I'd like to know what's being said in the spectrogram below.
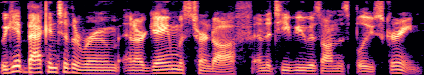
We get back into the room, and our game was turned off, and the TV was on this blue screen.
